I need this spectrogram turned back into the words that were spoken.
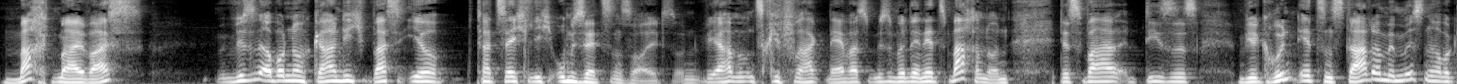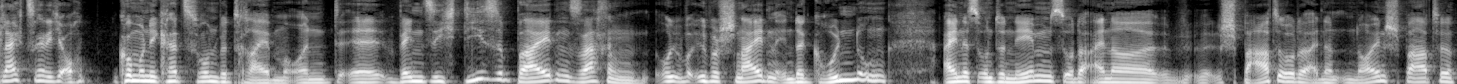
macht mal was, wissen aber noch gar nicht, was ihr tatsächlich umsetzen sollt. Und wir haben uns gefragt, naja, was müssen wir denn jetzt machen? Und das war dieses, wir gründen jetzt ein Startup, wir müssen aber gleichzeitig auch Kommunikation betreiben. Und äh, wenn sich diese beiden Sachen überschneiden in der Gründung eines Unternehmens oder einer Sparte oder einer neuen Sparte,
